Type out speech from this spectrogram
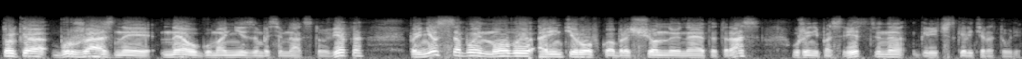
Только буржуазный неогуманизм XVIII века принес с собой новую ориентировку, обращенную на этот раз уже непосредственно к греческой литературе.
